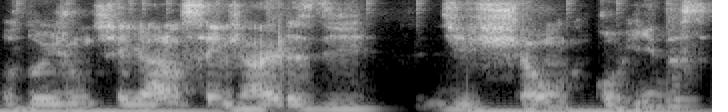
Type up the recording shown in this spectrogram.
Os dois juntos chegaram 100 jardas de, de chão, corridas,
